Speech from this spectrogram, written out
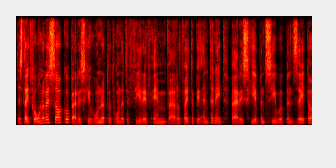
Dis tyd vir onderwys sake op RSG 100 tot 104 FM wêreldwyd op die internet by rsg.co.za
